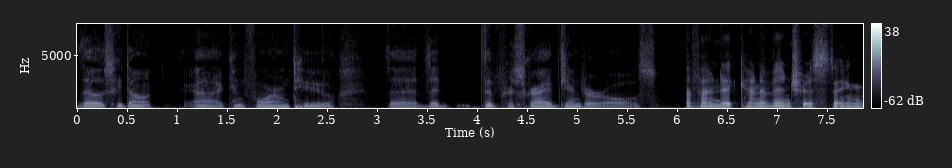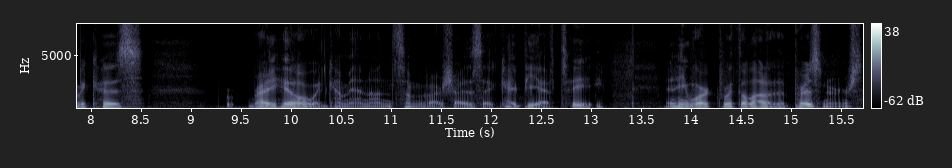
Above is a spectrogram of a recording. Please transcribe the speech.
those who don't uh, conform to the the the prescribed gender roles. I found it kind of interesting because Ray Hill would come in on some of our shows at KPFT, and he worked with a lot of the prisoners.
